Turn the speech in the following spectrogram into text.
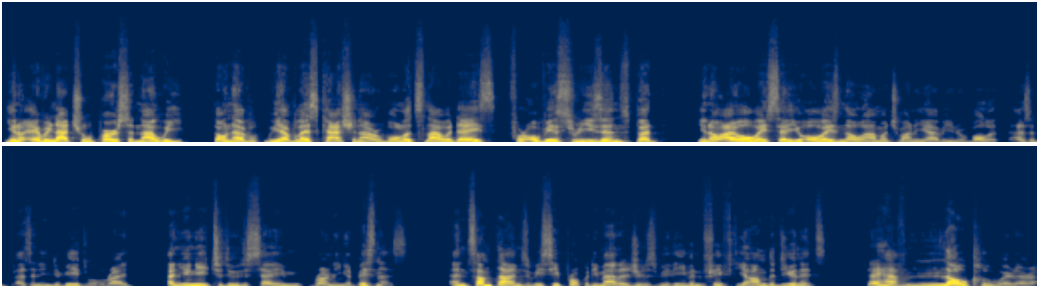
you know, every natural person now we don't have we have less cash in our wallets nowadays for obvious reasons, but you know, I always say you always know how much money you have in your wallet as a as an individual, right? And you need to do the same running a business. And sometimes we see property managers with even 50, 100 units, they have no clue where they're at,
